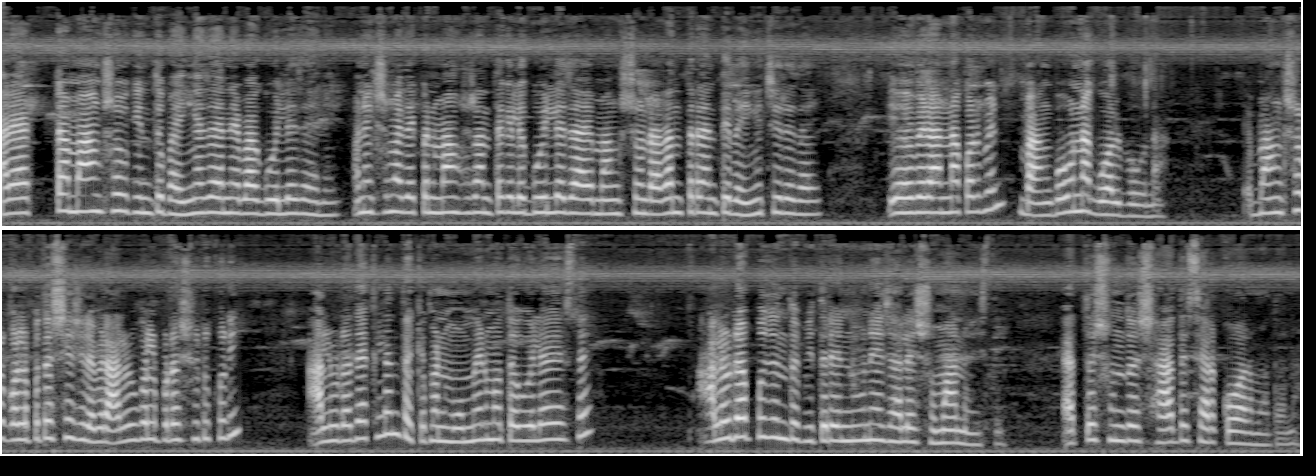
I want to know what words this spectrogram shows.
আর একটা মাংসও কিন্তু ভেঙে যায় না বা গইলে যায় না। অনেক সময় দেখবেন মাংস রাঁধতে গেলে গইলে যায়, মাংস রাঁধতে রাঁধতে ভেঙে চিড়ে যায়। এভাবে রান্না করবেন, ভাঙবও না, গলবও না। মাংসর গল্পটা শেষ হলে, এবার আলুর গল্পটা শুরু করি। আলুটা দেখলেন তো, কেমন মোমের মতো উলে গেছে। আলুটা পর্যন্ত ভিতরে নুনে ঝালে সমান হয়েছে। এত সুন্দর স্বাদ এসে আর কোয়ার মতো না।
